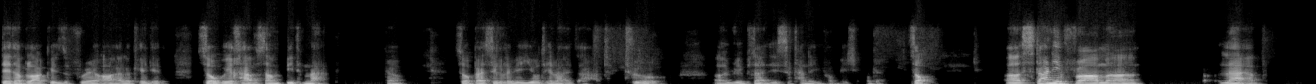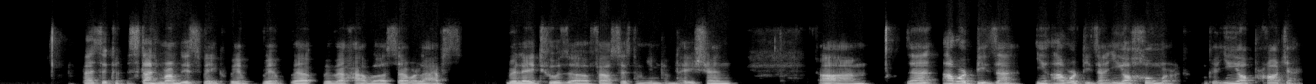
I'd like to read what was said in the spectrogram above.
data block is free or allocated. So we have some bitmap. Okay. So basically we utilize that to uh, represent this kind of information. Okay. So uh, starting from uh, lab, basically starting from this week, we, we, we will have uh, several labs related to the file system implementation. Um, then our design, in our design, in your homework, okay, in your project,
